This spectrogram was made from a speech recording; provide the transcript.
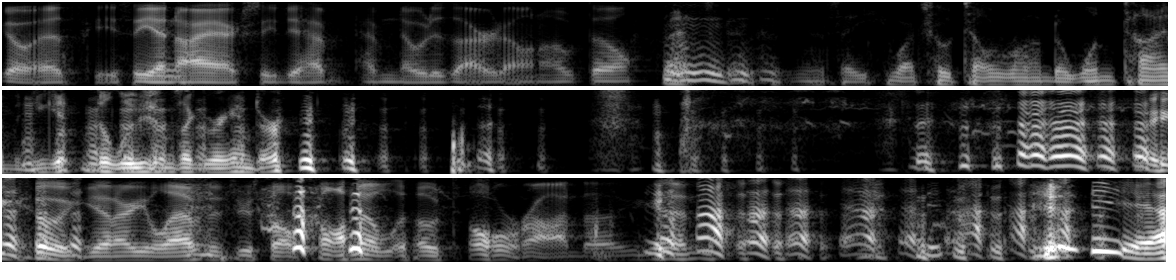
go ahead, Ski. So yeah, no, I actually do have, have no desire to own a hotel. That's good. I was going to say, you watch Hotel Rwanda one time and you get delusions of grandeur. There you go again. Are you laughing at yourself calling it Hotel Rhonda again? yeah.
